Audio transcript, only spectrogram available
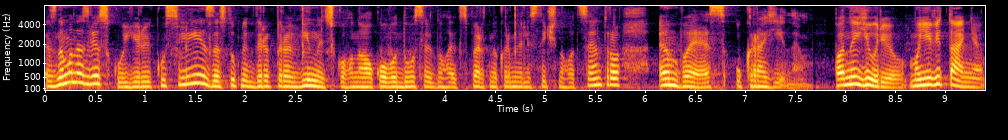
З нами на зв'язку Юрій Куслі, заступник директора Вінницького науково-дослідного експертно-криміналістичного центру МВС України. Пане Юрію, моє вітання.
